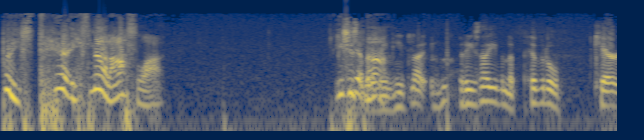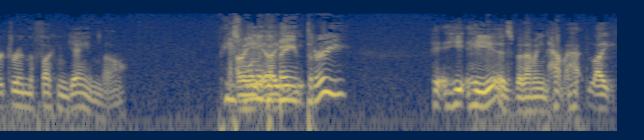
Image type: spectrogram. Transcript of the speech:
But he's ter- he's not Ocelot. He's just Yeah, but not. I mean, he's not. he- But he's not even the pivotal character in the fucking game, though. he's I mean, one of the like, main three. He he, is, but I mean, how, how, like,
